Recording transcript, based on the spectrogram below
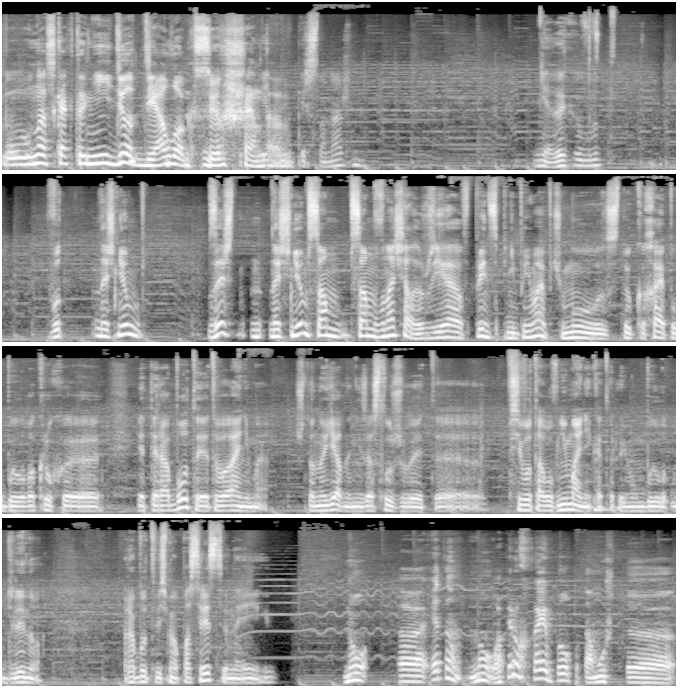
У нас как-то не идет диалог совершенно. Персонажами. Нет, так вот, вот начнем, знаешь, начнем сам, с самого начала. Уже Я, в принципе, не понимаю, почему столько хайпа было вокруг э, этой работы, этого аниме, что оно явно не заслуживает э, всего того внимания, которое ему было уделено. Работа весьма посредственная и Ну, э, это, ну, во-первых, хайп был, потому что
